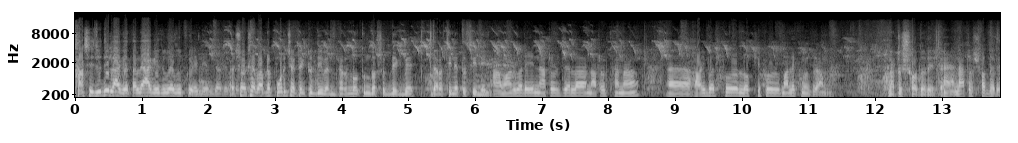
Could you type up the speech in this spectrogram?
খাসি যদি লাগে তাহলে আগে যোগাযোগ করে নিন যাদের দর্শক সাহেব আপনার পরিচয়টা একটু দিবেন কারণ নতুন দর্শক দেখবে যারা চিনে তো চিনেই আমার বাড়ি নাটোর জেলা নাটোর থানা আহ, হয়বতপুর লক্ষ্মীপুর মালিকপুর গ্রাম। নাটোর সদরে এটা? হ্যাঁ নাটোর সদরে।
